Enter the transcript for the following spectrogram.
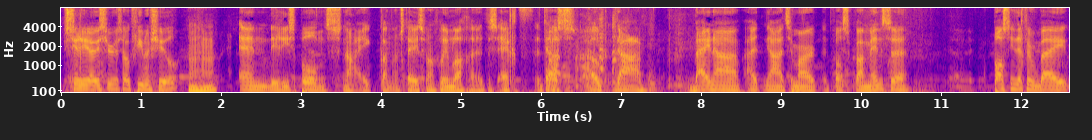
serieuzer is, ook financieel. -hmm. En de respons, nou, ik kan er nog steeds van glimlachen. Het is echt, het ja. was ook, ja, bijna, uit, ja, zeg maar, het was qua mensen past niet echt weer bij,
